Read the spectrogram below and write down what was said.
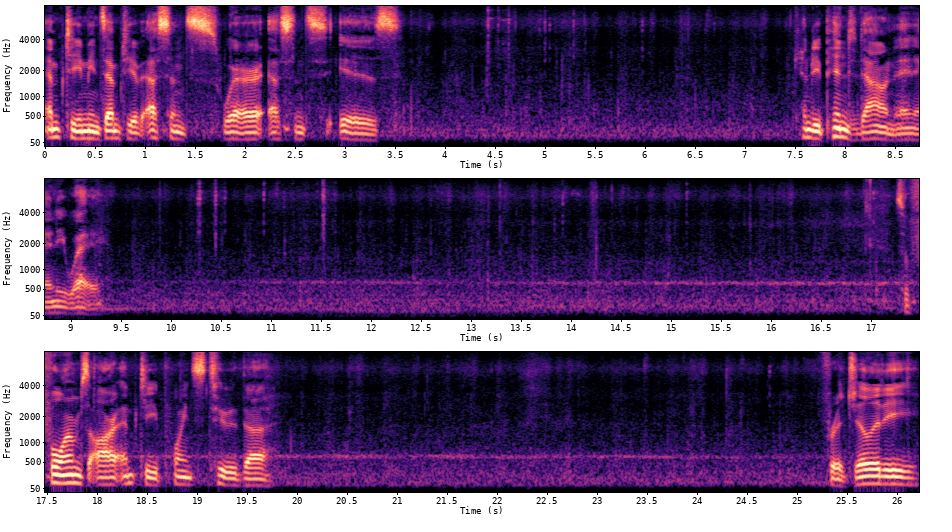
Empty means empty of essence, where essence is can be pinned down in any way. So forms are empty points to the fragility,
